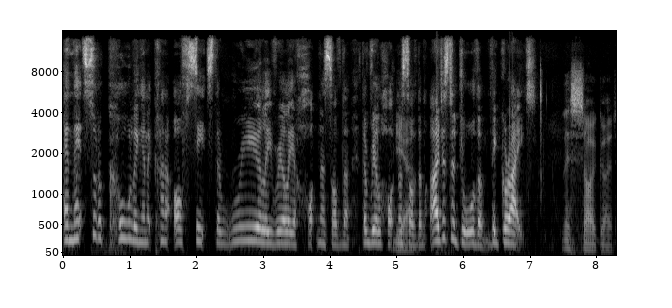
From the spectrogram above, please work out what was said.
and that's sort of cooling, and it kind of offsets the really, really hotness of them, the real hotness Yeah. of them. I just adore them; they're great. They're so good.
